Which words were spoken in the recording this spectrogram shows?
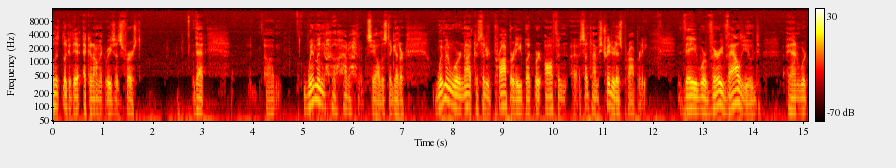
let's look at the economic reasons first that um, women how do I say all this together? Women were not considered property but were often uh, sometimes treated as property. They were very valued and were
